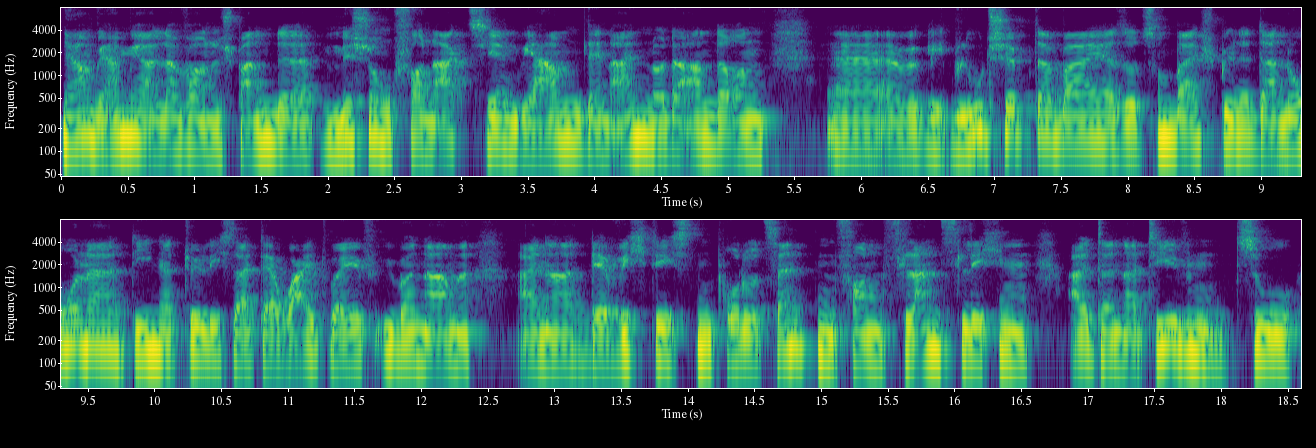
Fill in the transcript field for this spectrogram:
Ja, und wir haben ja halt einfach eine spannende Mischung von Aktien. Wir haben den einen oder anderen äh, wirklich Blue Chip dabei, also zum Beispiel eine Danone, die natürlich seit der White Wave Übernahme einer der wichtigsten Produzenten von pflanzlichen Alternativen zu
